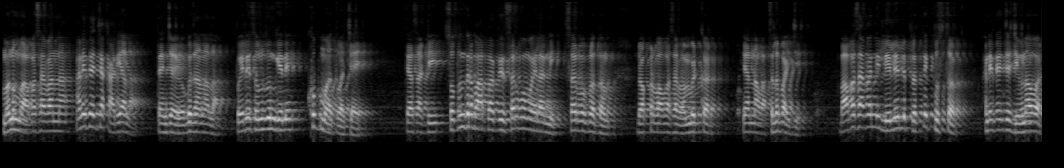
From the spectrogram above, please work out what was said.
म्हणून बाबासाहेबांना आणि त्यांच्या कार्याला त्यांच्या योगदानाला पहिले समजून घेणे खूप महत्त्वाचे आहे. त्यासाठी स्वतंत्र भारतातील सर्व महिलांनी सर्वप्रथम डॉक्टर बाबासाहेब आंबेडकर यांना वाचलं पाहिजे. बाबासाहेबांनी लिहिलेले प्रत्येक पुस्तक आणि त्यांच्या जीवनावर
